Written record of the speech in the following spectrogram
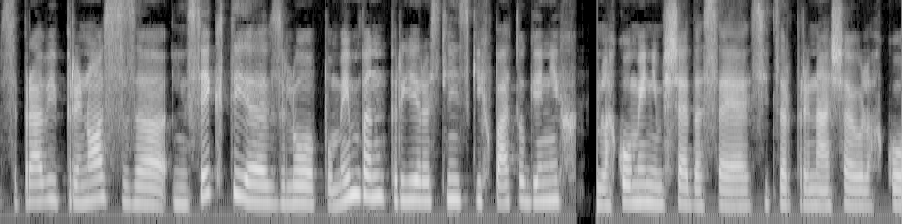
Se pravi, prenos z insekti je zelo pomemben pri rastlinskih patogenih. Lahko omenim še, da se sicer prenašajo lahko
